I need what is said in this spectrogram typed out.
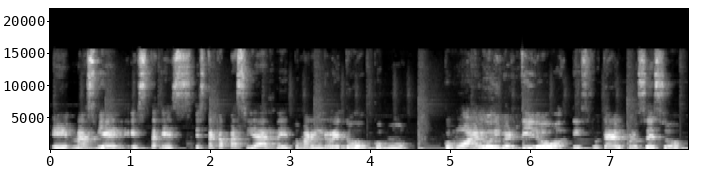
eh, más bien esta, es esta capacidad de tomar el reto como, como algo divertido, disfrutar el proceso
